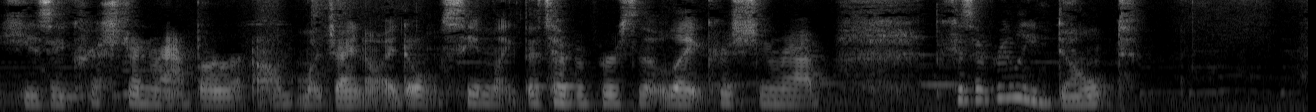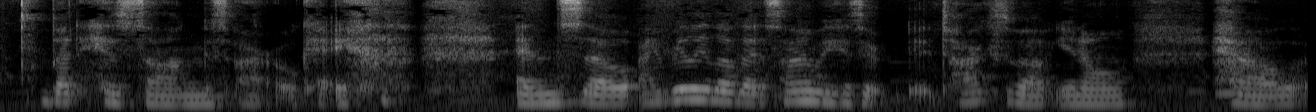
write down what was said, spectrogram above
He's a Christian rapper, um, which I know I don't seem like the type of person that would like Christian rap because I really don't but his songs are okay. and so I really love that song because it, it talks about, you know, how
